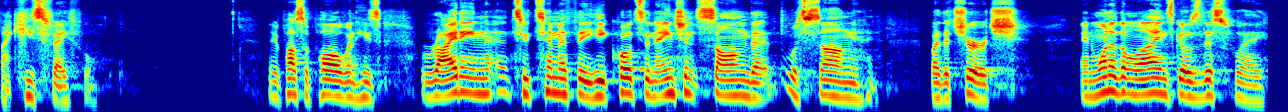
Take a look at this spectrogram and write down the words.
like he's faithful. The Apostle Paul, when he's writing to Timothy, he quotes an ancient song that was sung by the church. And one of the lines goes this way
